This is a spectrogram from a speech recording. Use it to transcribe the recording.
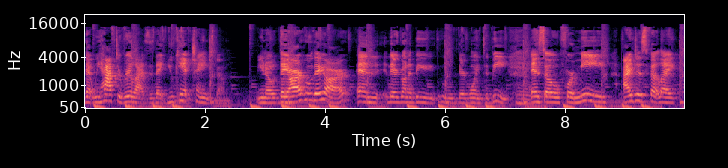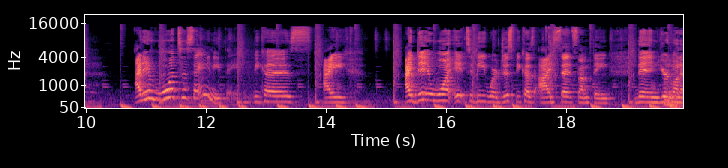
that we have to realize is that you can't change them. You know, they are who they are, and they're going to be who they're going to be. And so for me, I just felt like I didn't want to say anything because I I didn't want it to be where just because I said something, then you're gonna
